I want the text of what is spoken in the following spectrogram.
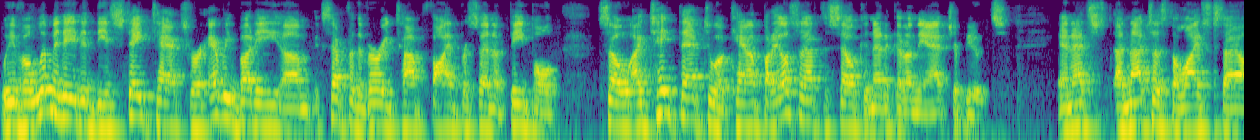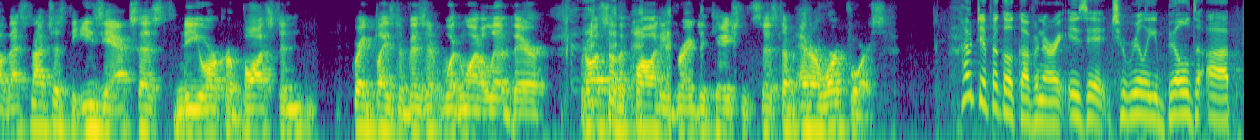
We've eliminated the estate tax for everybody um, except for the very top 5% of people. So I take that to account, but I also have to sell Connecticut on the attributes. And that's uh, not just the lifestyle, that's not just the easy access to New York or Boston, great place to visit, wouldn't want to live there, but also the quality of our education system and our workforce. How difficult, Governor, is it to really build up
